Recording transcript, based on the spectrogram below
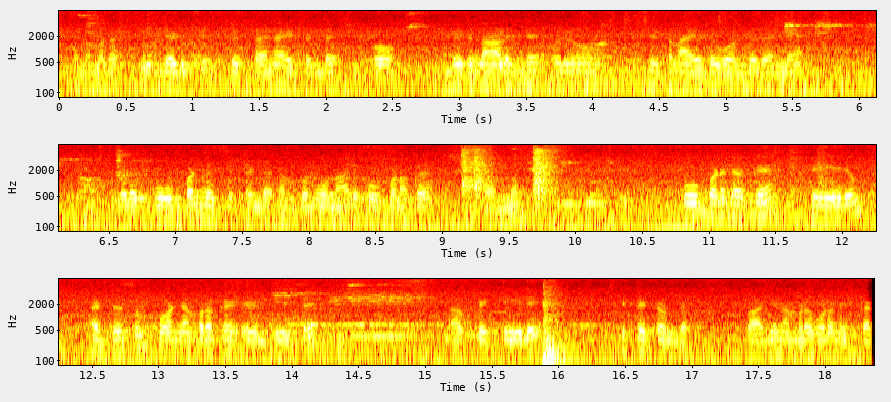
അപ്പോൾ നമ്മുടെ ബില്ലടിച്ച് കിട്ടാനായിട്ടുണ്ട്. ഇപ്പോൾ പെരുന്നാളിന്റെ ഒരു സീസൺ ആയതുകൊണ്ട് തന്നെ ഇവിടെ കൂപ്പൺ വെച്ചിട്ടുണ്ട്. നമുക്ക് മൂന്നാൽ കൂപ്പണൊക്കെ തന്നു. കൂപ്പണിലൊക്കെ പേരും അഡ്രസ്സും ഫോൺ നമ്പറൊക്കെ എഴുതിയിട്ട് പെട്ടിയിൽ ഇട്ടിട്ടുണ്ട്. ബാക്കി നമ്മുടെ കൂടെ നിൽക്കട്ടെ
